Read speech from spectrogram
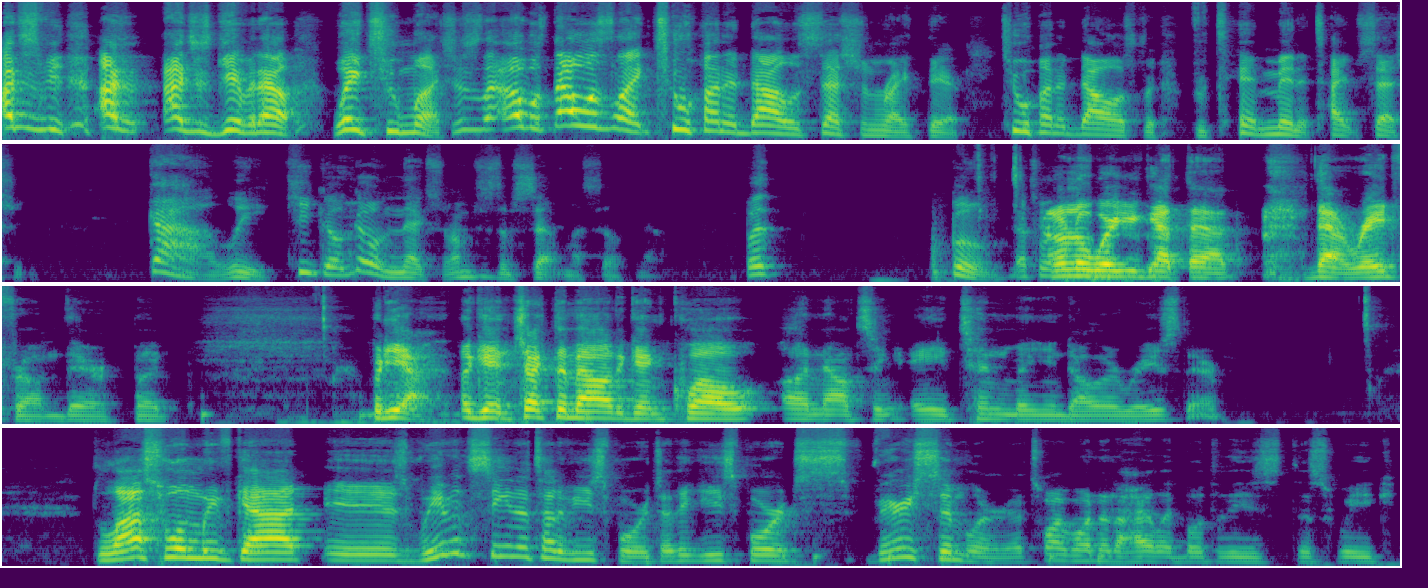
I just be I, I just give it out way too much. It's like I was that was like two hundred dollars session right there. Two hundred dollars for for ten minute type session. Golly, Kiko, go next one. I'm just upset myself now. But boom. That's I don't know where you got that that rate from there, but but yeah, again, check them out. Again, Quell announcing a $10 million raise there. The last one we've got is we haven't seen a ton of esports. I think esports very similar. That's why I wanted to highlight both of these this week,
